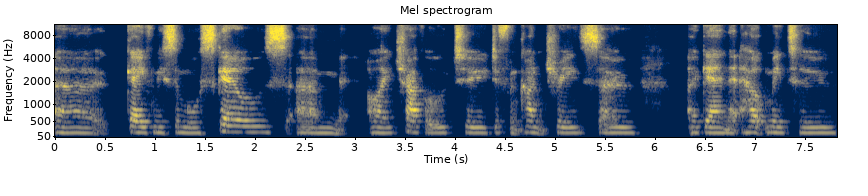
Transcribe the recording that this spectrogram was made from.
uh, gave me some more skills. Um, I travelled to different countries, so again, it helped me to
